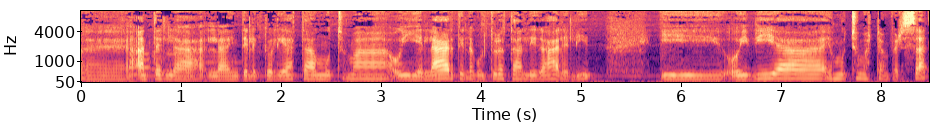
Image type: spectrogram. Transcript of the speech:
Eh, antes la, la intelectualidad estaba mucho más, y el arte y la cultura estaban ligadas a la élite y hoy día es mucho más transversal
